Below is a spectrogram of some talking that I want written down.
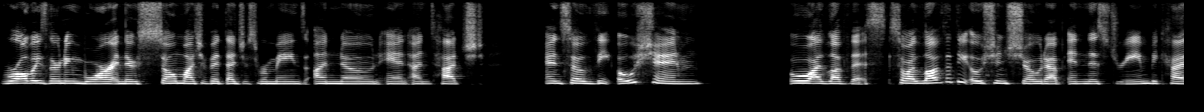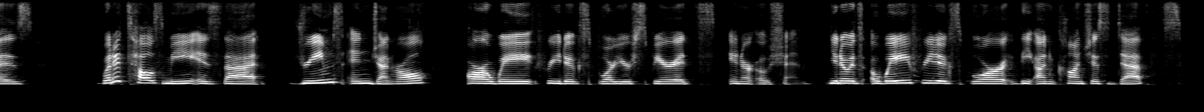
We're always learning more, and there's so much of it that just remains unknown and untouched. And so the ocean, oh, I love this. So I love that the ocean showed up in this dream because what it tells me is that dreams in general are a way for you to explore your spirit's inner ocean. You know, it's a way for you to explore the unconscious depths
